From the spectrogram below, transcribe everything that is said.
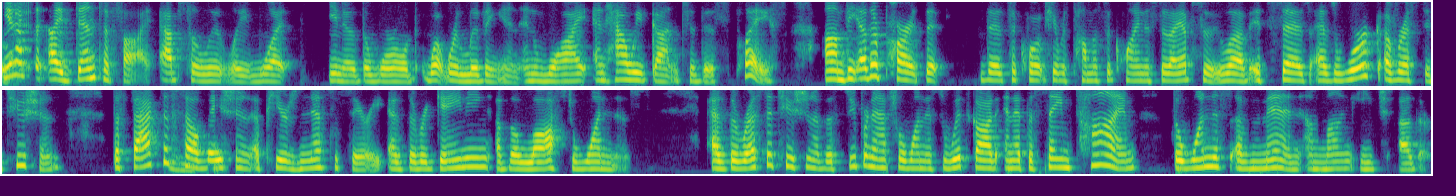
you have to identify absolutely what you know the world, what we're living in, and why, and how we've gotten to this place. Um, the other part that that's a quote here with Thomas Aquinas that I absolutely love. It says, "As work of restitution." The fact of mm-hmm. salvation appears necessary as the regaining of the lost oneness as the restitution of the supernatural oneness with God and at the same time the oneness of men among each other.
